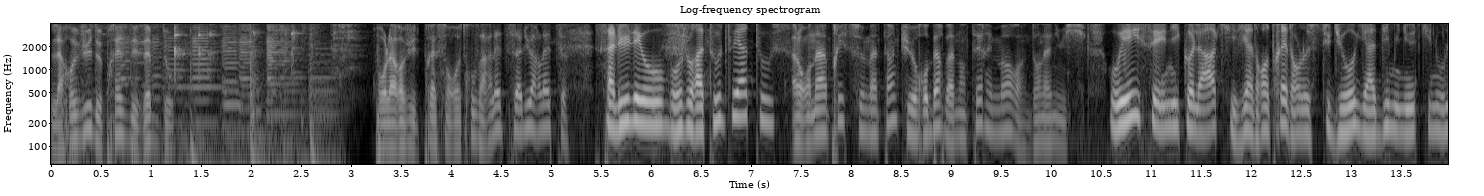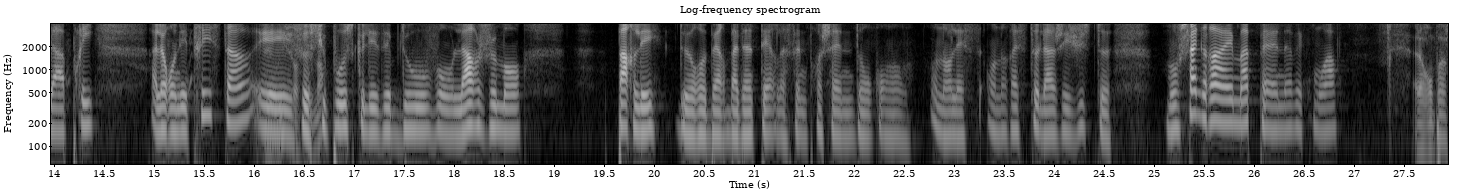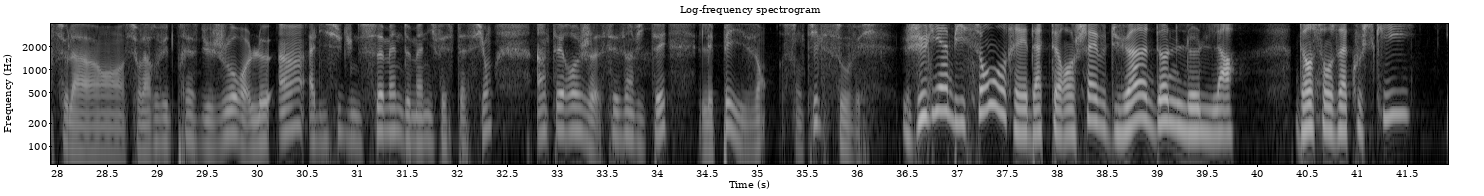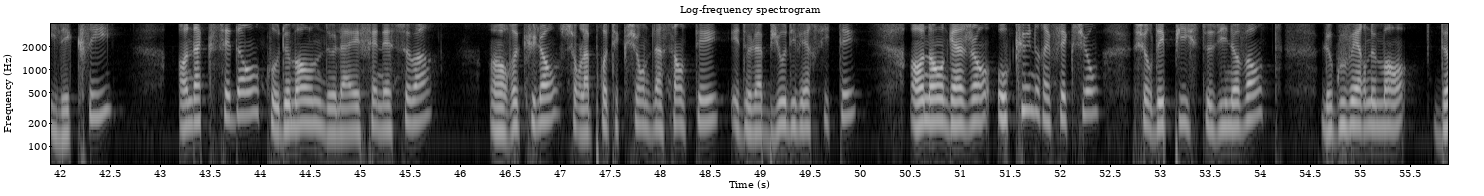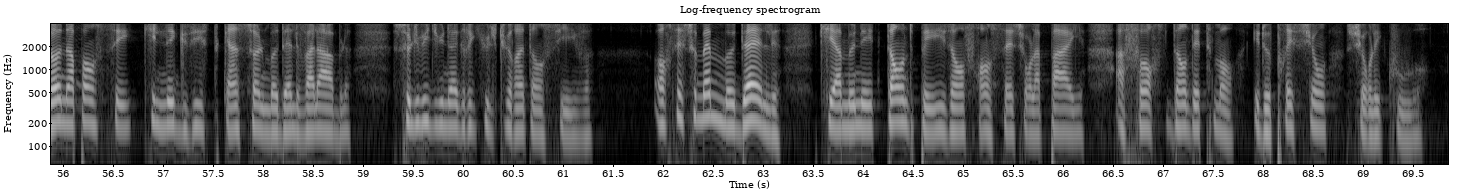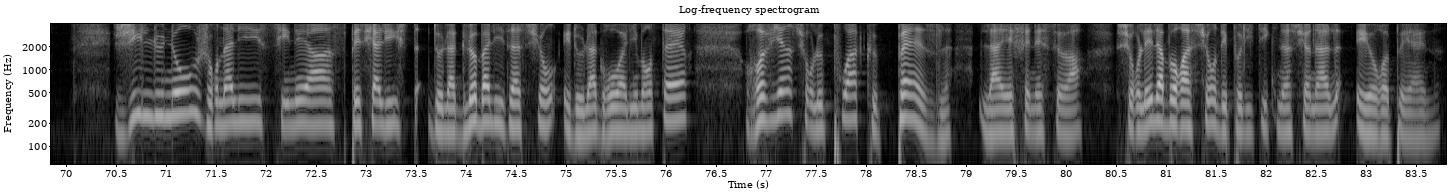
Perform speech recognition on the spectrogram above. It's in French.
la revue de presse des hebdos. Pour la revue de presse, on retrouve Arlette. Salut Arlette Salut Léo, bonjour à toutes et à tous. Alors on a appris ce matin que Robert Badinter est mort dans la nuit. Oui, c'est Nicolas qui vient de rentrer dans le studio il y a 10 minutes qui nous l'a appris. Alors on est triste hein, Eh oui, et je suppose que les hebdos vont largement parler de Robert Badinter la semaine prochaine. Donc on, on en, laisse, on en reste là. J'ai juste mon chagrin et ma peine avec moi. Alors on parle sur la, sur la revue de presse du jour. Le 1, à l'issue d'une semaine de manifestations, interroge ses invités. Les paysans sont-ils sauvés? Julien Bisson, rédacteur en chef du 1, donne le là. Dans son Zakouski, il écrit En accédant qu'aux demandes de la FNSEA, en reculant sur la protection de la santé et de la biodiversité, en n'engageant aucune réflexion sur des pistes innovantes, le gouvernement donne à penser qu'il n'existe qu'un seul modèle valable, celui d'une agriculture intensive. Or, c'est ce même modèle qui a mené tant de paysans français sur la paille, à force d'endettement et de pression sur les cours. Gilles Luneau, journaliste, cinéaste, spécialiste de la globalisation et de l'agroalimentaire, revient sur le poids que pèse la FNSEA sur l'élaboration des politiques nationales et européennes.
